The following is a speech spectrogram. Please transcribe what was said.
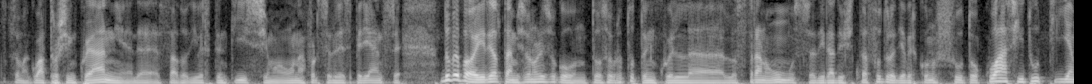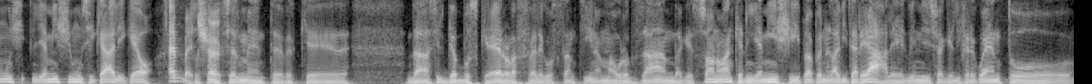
insomma 4-5 anni ed è stato divertentissimo, una forse delle esperienze dove poi in realtà mi sono reso conto, soprattutto in quello strano humus di Radio Città Futura, di aver conosciuto quasi tutti gli, amici, gli amici musicali che ho, eh beh, certo. sostanzialmente, certo. perché da Silvia Boschero, Raffaele Costantino Mauro Zanda, che sono anche degli amici proprio nella vita reale, quindi cioè, che li frequento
